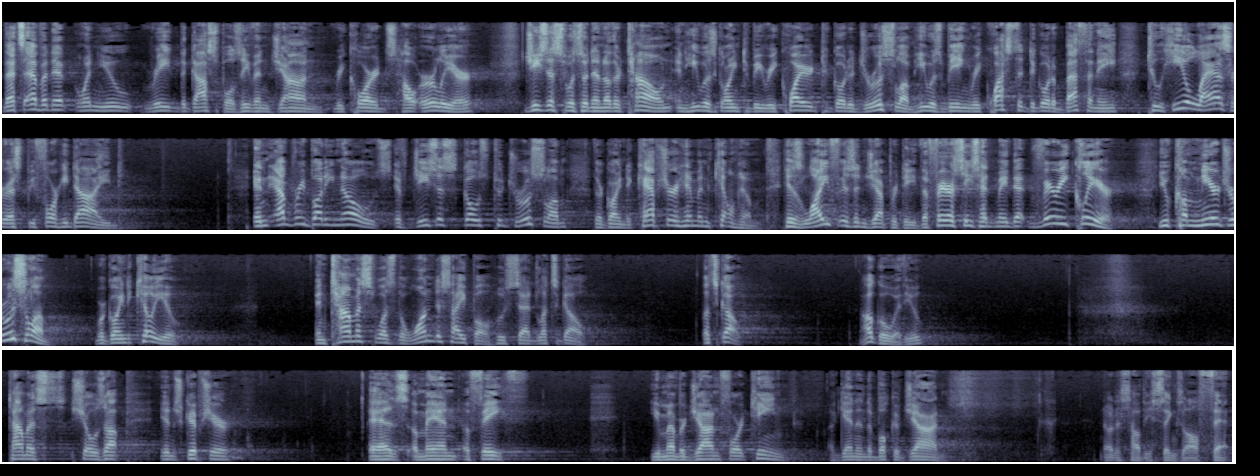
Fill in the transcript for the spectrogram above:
That's evident when you read the Gospels. Even John records how earlier Jesus was in another town and he was going to be required to go to Jerusalem. He was being requested to go to Bethany to heal Lazarus before he died. And everybody knows if Jesus goes to Jerusalem, they're going to capture him and kill him. His life is in jeopardy. The Pharisees had made that very clear. You come near Jerusalem, we're going to kill you. And Thomas was the one disciple who said, Let's go. Let's go. I'll go with you. Thomas shows up in Scripture as a man of faith. You remember John 14, again in the book of John. Notice how these things all fit.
